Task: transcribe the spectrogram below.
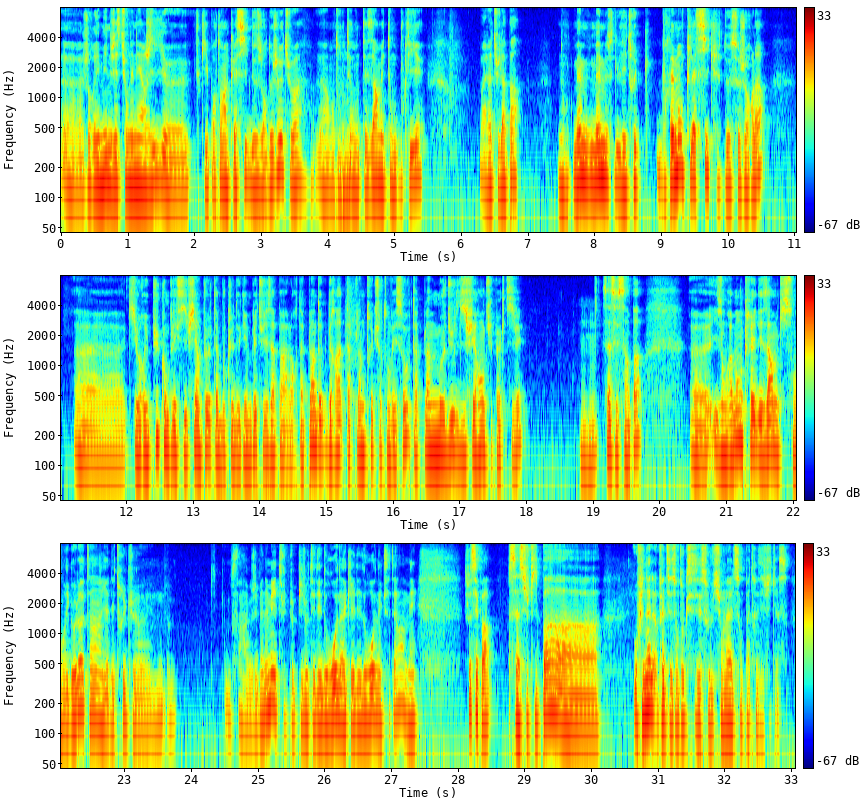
euh, J'aurais aimé une gestion d'énergie, euh, qui est pourtant un classique de ce genre de jeu, tu vois, euh, entre tes, tes armes et ton bouclier. Bah là tu l'as pas. Donc même, même les trucs vraiment classiques de ce genre-là, euh, qui auraient pu complexifier un peu ta boucle de gameplay, tu les as pas. Alors t'as plein d'upgrades, t'as plein de trucs sur ton vaisseau, t'as plein de modules différents que tu peux activer. Ça, c'est sympa. Euh, ils ont vraiment créé des armes qui sont rigolotes. hein. Il y a des trucs. euh, Enfin, que j'ai bien aimé. Tu peux piloter des drones, hacker des drones, etc. Mais je sais pas. Ça suffit pas à. Au final, en fait, c'est surtout que ces solutions-là, elles sont pas très efficaces.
